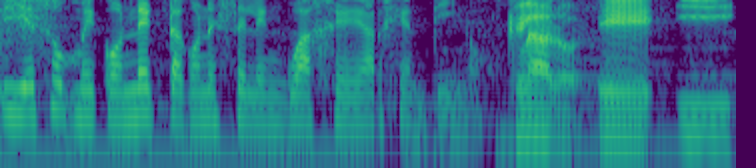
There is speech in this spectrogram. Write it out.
Y eso me conecta con ese lenguaje argentino. Claro, eh, y,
